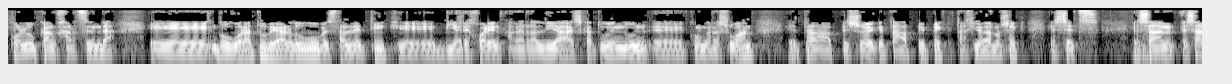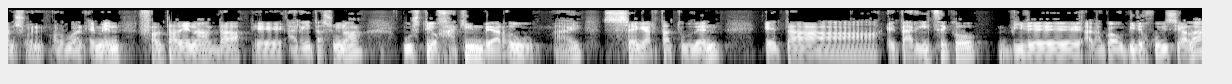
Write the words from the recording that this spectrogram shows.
kolokan jartzen da. E, gogoratu behar dugu bestaldetik e, biarejoaren agerraldia eskatu gendun e, kongresuan eta PSOek eta PPek eta Ciudadanosek ezetz esan, esan zuen. Orduan, hemen falta dena da e, argitasuna, guztio jakin behar du, bai? ze gertatu den, eta eta argitzeko bide adako bide judiziala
